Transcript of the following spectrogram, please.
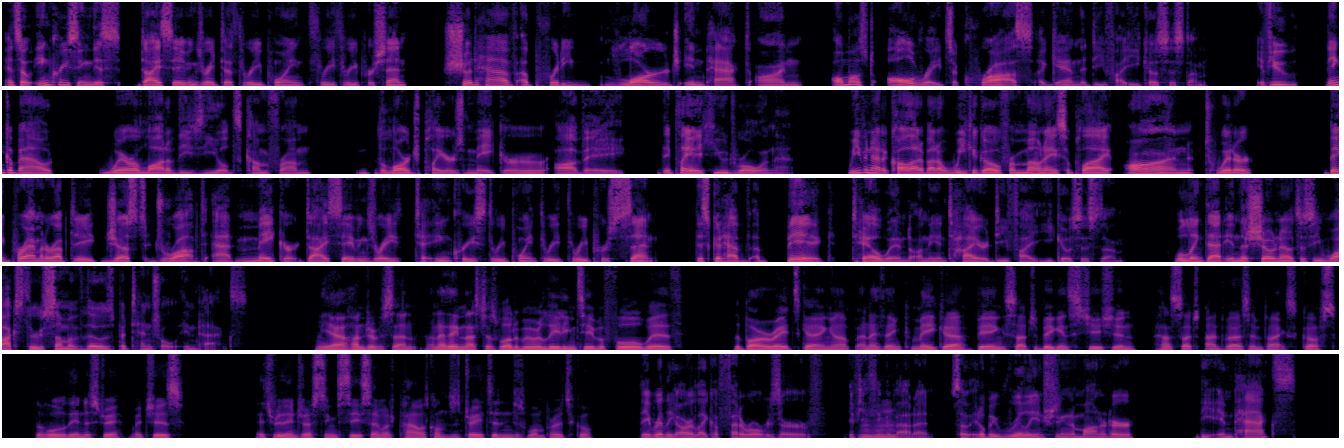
And so increasing this DAI savings rate to 3.33% should have a pretty large impact on almost all rates across, again, the DeFi ecosystem. If you think about where a lot of these yields come from, the large players, Maker, Aave, they play a huge role in that. We even had a call out about a week ago from Monet Supply on Twitter. Big parameter update just dropped at Maker. DAI savings rate to increase 3.33%. This could have a big tailwind on the entire DeFi ecosystem. We'll link that in the show notes as he walks through some of those potential impacts. Yeah, 100%. And I think that's just what we were leading to before with the borrow rates going up. And I think Maker, being such a big institution, has such adverse impacts across the whole of the industry, which is, it's really interesting to see so much power concentrated in just one protocol. They really are like a Federal Reserve, if you mm-hmm. think about it. So it'll be really interesting to monitor the impacts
